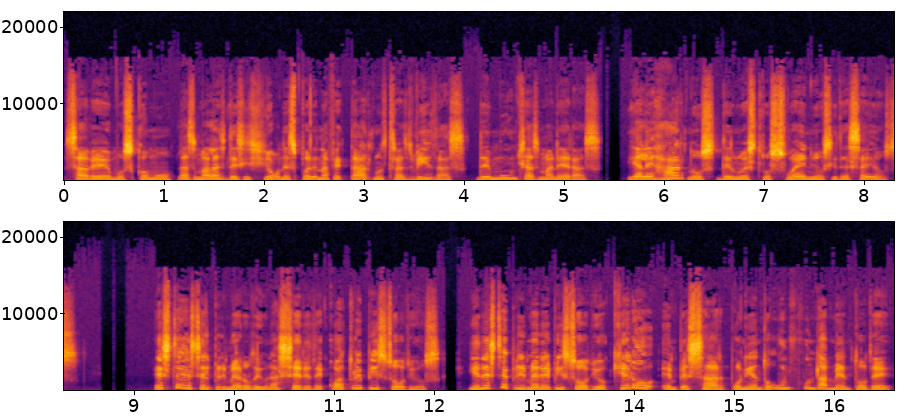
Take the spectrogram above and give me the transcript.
Sabemos cómo las malas decisiones pueden afectar nuestras vidas de muchas maneras y alejarnos de nuestros sueños y deseos. Este es el primero de una serie de cuatro episodios y en este primer episodio quiero empezar poniendo un fundamento de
